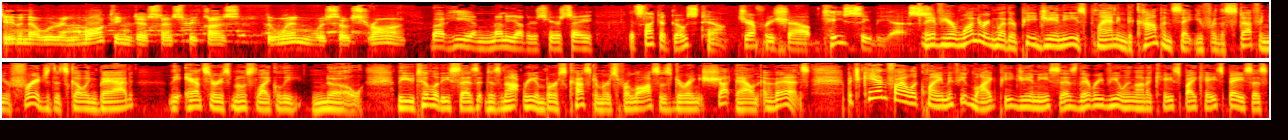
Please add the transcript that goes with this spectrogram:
even though we are in walking distance because the wind was so strong. But he and many others here say it's like a ghost town. Jeffrey Schaub, KCBS. If you're wondering whether PG&E is planning to compensate you for the stuff in your fridge that's going bad, The answer is most likely no. The utility says it does not reimburse customers for losses during shutdown events. But you can file a claim if you'd like. PG&E says they're reviewing on a case-by-case basis.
